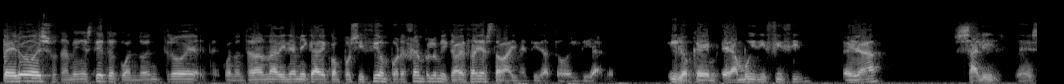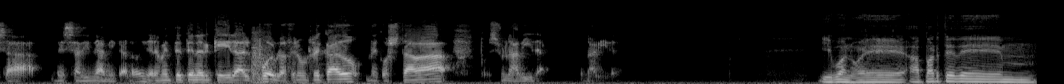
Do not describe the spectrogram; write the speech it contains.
Pero eso también es cierto cuando entro, eh, cuando entraba en una dinámica de composición, por ejemplo, mi cabeza ya estaba ahí metida todo el día, ¿no? Y lo que era muy difícil era salir de esa, de esa dinámica, ¿no? Y de repente tener que ir al pueblo a hacer un recado me costaba pues una vida, una vida. Y bueno, eh, aparte de, mm,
